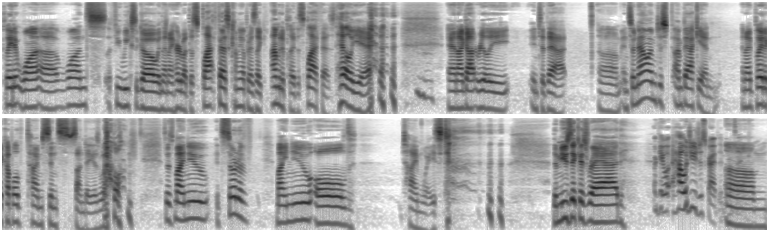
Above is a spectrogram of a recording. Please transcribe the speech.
played it one, uh, once a few weeks ago, and then I heard about the Splatfest coming up, and I was like, I'm going to play the Splatfest. Hell yeah! And I got really into that, um, and so now I'm just I'm back in, and I've played a couple of times since Sunday as well. so it's my new, it's sort of my new old time waste. the music is rad. Okay, wh- how would you describe the music? Um,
